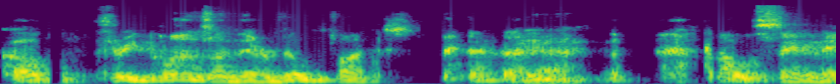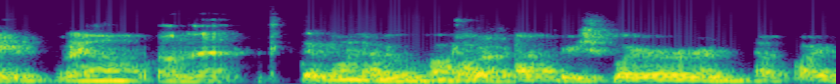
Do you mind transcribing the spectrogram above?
call three ponds on there, milk ponds. Yeah. All the same name Yeah. on that. The one up by Factory Square and up by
